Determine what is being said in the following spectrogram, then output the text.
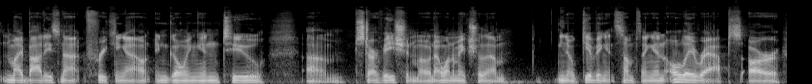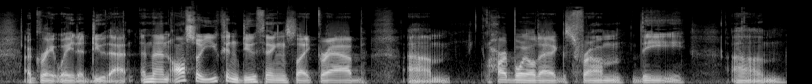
my body's not freaking out and going into um, starvation mode. I want to make sure that i'm you know giving it something. And Olé wraps are a great way to do that. And then also you can do things like grab um, hard boiled eggs from the um,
